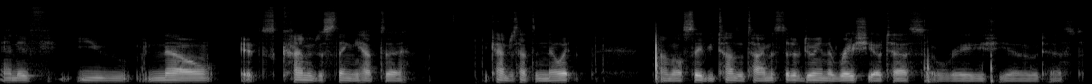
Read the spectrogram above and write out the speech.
and if you know, it's kind of just thing you have to, you kind of just have to know it. Um, it'll save you tons of time instead of doing the ratio test. So ratio test.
